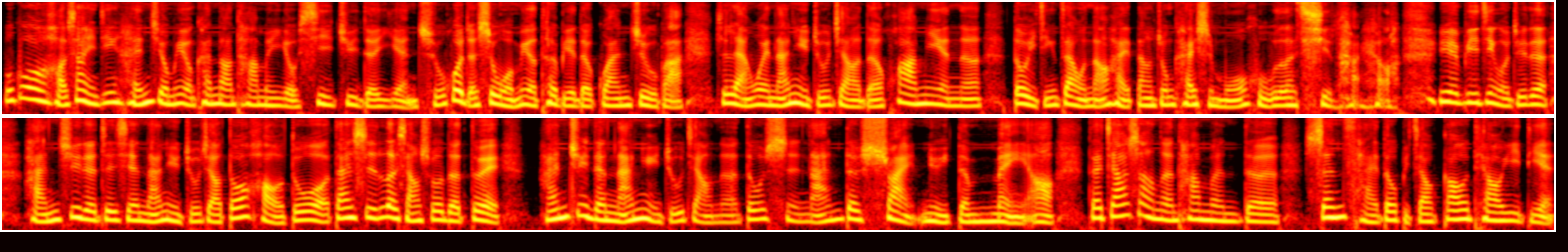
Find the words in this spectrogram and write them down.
不过好像已经很久没有看到他们有戏剧的演出，或者是我没有特别的关注吧。这两位男女主角的画面呢，都已经在我脑海当中开始模糊了起来啊。因为毕竟我觉得韩剧的这些男女主角都好多，但是乐祥说的对。韩剧的男女主角呢，都是男的帅，女的美啊，再加上呢，他们的身材都比较高挑一点，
